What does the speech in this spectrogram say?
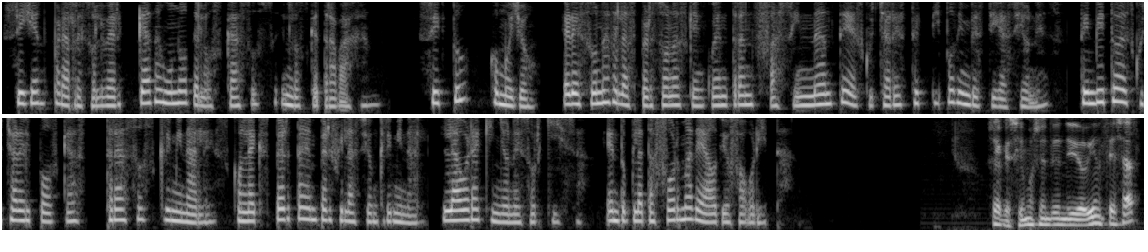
siguen para resolver cada uno de los casos en los que trabajan. Si tú, como yo, ¿Eres una de las personas que encuentran fascinante escuchar este tipo de investigaciones? Te invito a escuchar el podcast Trazos Criminales con la experta en perfilación criminal, Laura Quiñones Orquiza, en tu plataforma de audio favorita. O sea que si hemos entendido bien, César,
